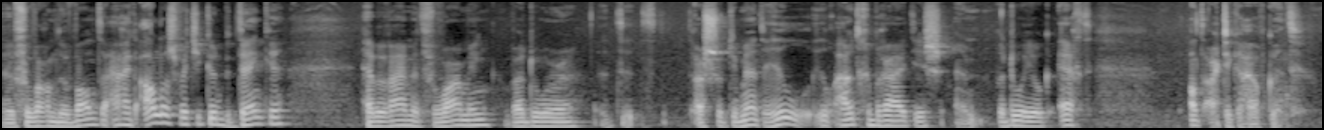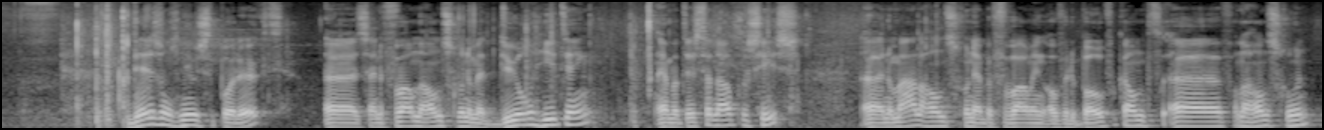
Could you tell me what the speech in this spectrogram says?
uh, verwarmde wanten. Eigenlijk alles wat je kunt bedenken hebben wij met verwarming, waardoor het, het assortiment heel, heel uitgebreid is en waardoor je ook echt Antarctica op kunt. Dit is ons nieuwste product. het zijn de verwarmde handschoenen met dual heating. En wat is dat nou precies? Uh, normale handschoenen hebben verwarming over de bovenkant uh, van de handschoen.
